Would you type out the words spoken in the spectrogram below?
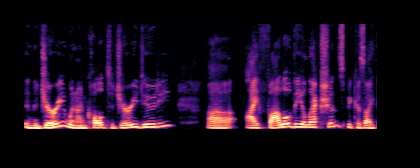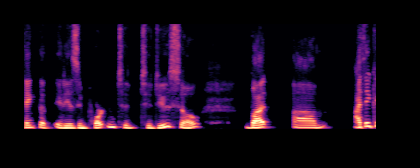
in the jury when I'm called to jury duty. Uh, I follow the elections because I think that it is important to to do so. But um, I think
